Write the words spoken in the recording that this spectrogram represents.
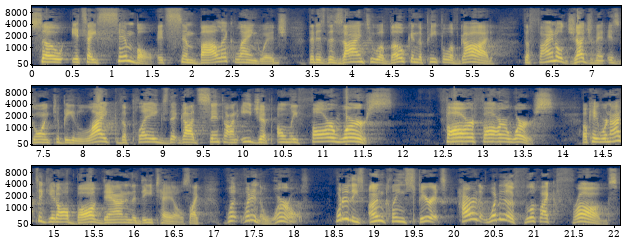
So it's a symbol, it's symbolic language that is designed to evoke in the people of God the final judgment is going to be like the plagues that God sent on Egypt, only far worse. Far, far worse. Okay, we're not to get all bogged down in the details. Like, what, what in the world? What are these unclean spirits? How are they, what do they look like frogs?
